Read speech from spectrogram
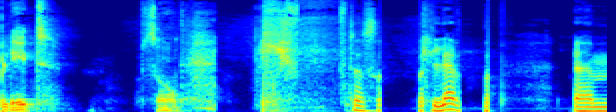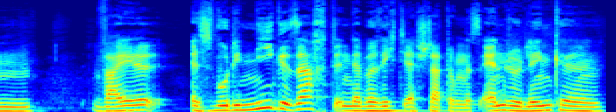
blöd. So. das clever, ähm, weil es wurde nie gesagt in der Berichterstattung, dass Andrew Lincoln,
